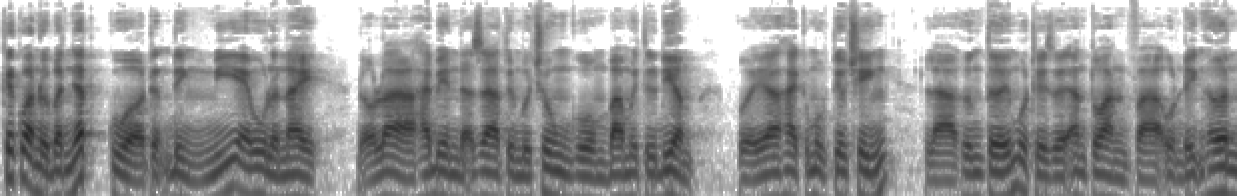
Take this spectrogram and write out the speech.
Kết quả nổi bật nhất của thượng đỉnh Mỹ-EU lần này đó là hai bên đã ra tuyên bố chung gồm 34 điểm với hai cái mục tiêu chính là hướng tới một thế giới an toàn và ổn định hơn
